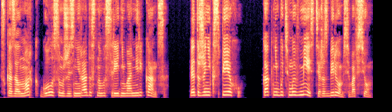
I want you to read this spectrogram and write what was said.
сказал Марк голосом жизнерадостного среднего американца. Это же не к спеху. Как-нибудь мы вместе разберемся во всем.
